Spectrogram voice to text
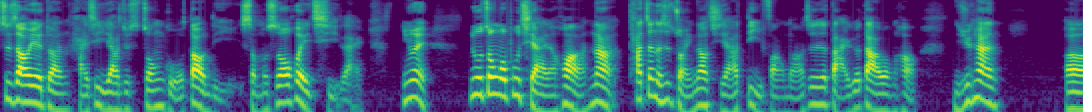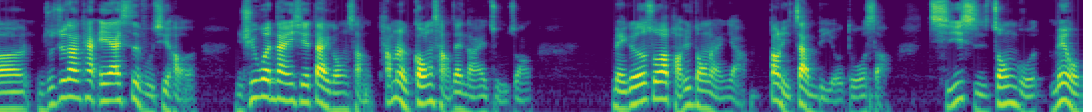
制造业端还是一样，就是中国到底什么时候会起来？因为如果中国不起来的话，那它真的是转移到其他地方吗？这是打一个大问号。你去看，呃，你就就算看 AI 伺服器好了，你去问那一些代工厂，他们的工厂在哪里组装？每个都说要跑去东南亚，到底占比有多少？其实中国没有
